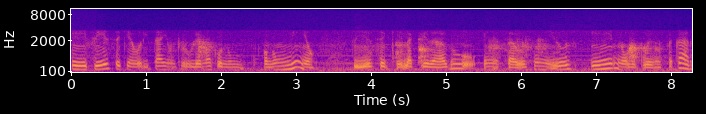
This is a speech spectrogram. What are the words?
Y fíjese que ahorita hay un problema con un, con un niño. Fíjese que él ha quedado en Estados Unidos y no lo pueden sacar.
